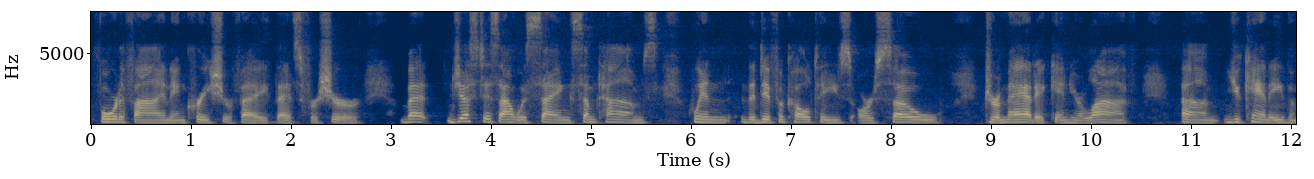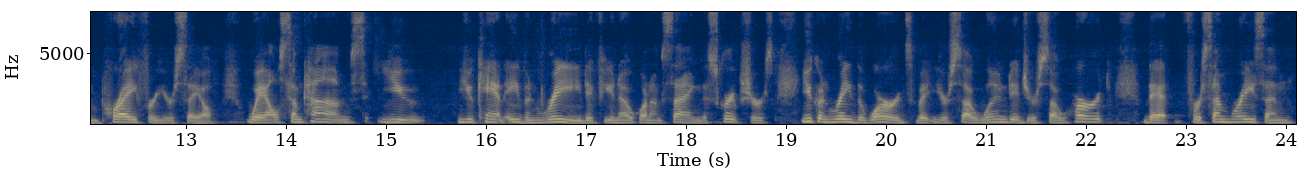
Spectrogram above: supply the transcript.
fortify and increase your faith. That's for sure. But just as I was saying, sometimes when the difficulties are so dramatic in your life, um, you can't even pray for yourself. Well, sometimes you you can't even read if you know what I'm saying, the scriptures. You can read the words, but you're so wounded, you're so hurt that for some reason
